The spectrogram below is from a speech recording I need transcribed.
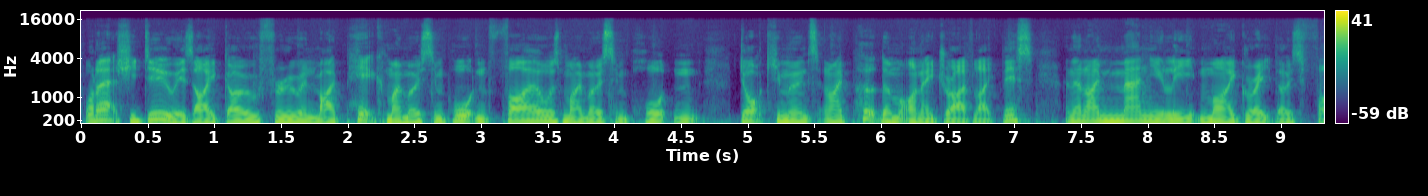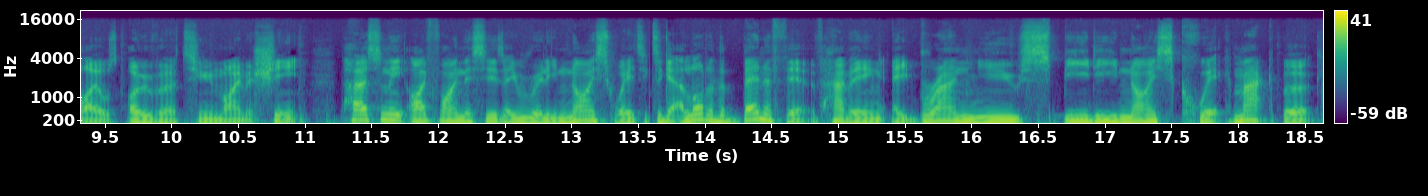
What I actually do is I go through and I pick my most important files, my most important documents, and I put them on a drive like this, and then I manually migrate those files over to my machine. Personally, I find this is a really nice way to, to get a lot of the benefit of having a brand new, speedy, nice, quick MacBook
